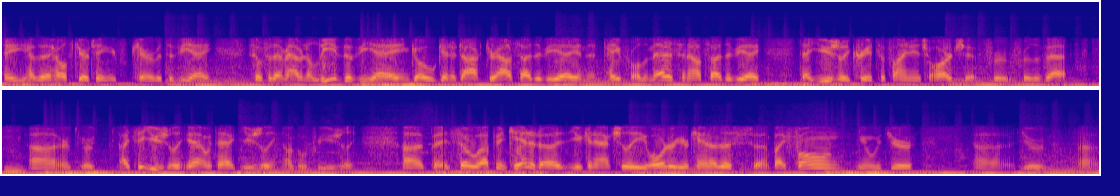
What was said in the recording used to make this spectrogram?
they have the health care taken care of at the VA. So for them having to leave the VA and go get a doctor outside the VA and then pay for all the medicine outside the VA, that usually creates a financial hardship for for the vet. Hmm. Uh, or, or I'd say usually, yeah. What the heck? Usually, I'll go for usually. Uh, but so up in Canada, you can actually order your cannabis uh, by phone, you know, with your uh, your uh,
